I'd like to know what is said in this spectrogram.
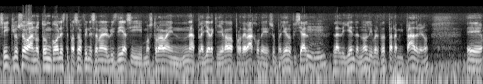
Sí, incluso anotó un gol este pasado fin de semana de Luis Díaz y mostraba en una playera que llevaba por debajo de su playera oficial la leyenda, ¿no? Libertad para mi padre, ¿no? Eh,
